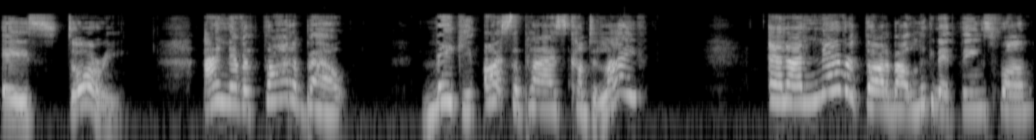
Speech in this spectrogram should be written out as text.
a story! I never thought about making art supplies come to life. And I never thought about looking at things from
